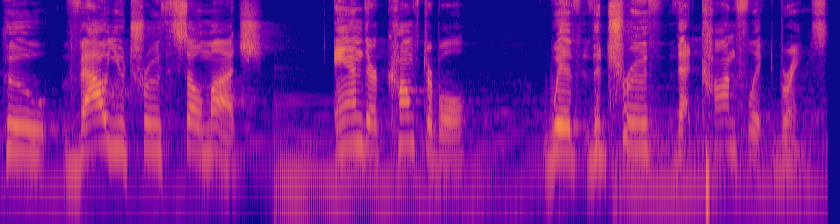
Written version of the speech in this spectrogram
who value truth so much and they're comfortable with the truth that conflict brings.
